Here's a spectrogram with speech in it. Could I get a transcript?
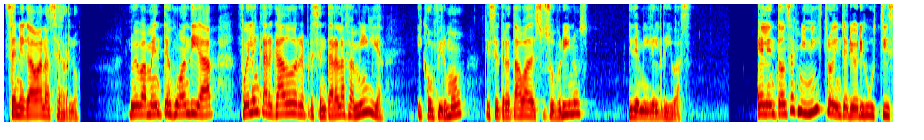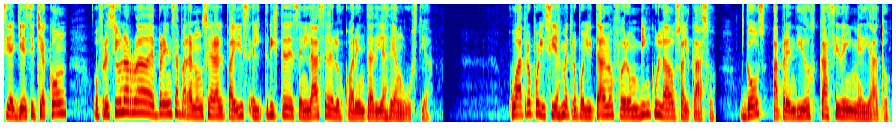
se negaban a hacerlo. Nuevamente Juan Diab fue el encargado de representar a la familia y confirmó que se trataba de sus sobrinos y de Miguel Rivas. El entonces ministro de Interior y Justicia, Jesse Chacón, ofreció una rueda de prensa para anunciar al país el triste desenlace de los 40 días de angustia. Cuatro policías metropolitanos fueron vinculados al caso, dos aprendidos casi de inmediato.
